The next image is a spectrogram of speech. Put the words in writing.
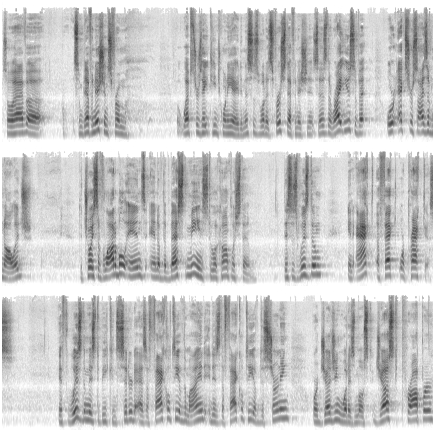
so I have uh, some definitions from Webster's 1828, and this is what its first definition it says: the right use of it or exercise of knowledge, the choice of laudable ends and of the best means to accomplish them. This is wisdom in act, effect, or practice. If wisdom is to be considered as a faculty of the mind, it is the faculty of discerning or judging what is most just, proper,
